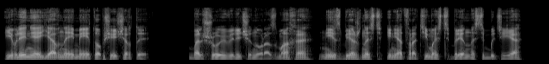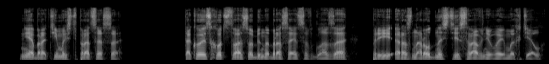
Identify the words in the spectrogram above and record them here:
Явление явно имеет общие черты – большую величину размаха, неизбежность и неотвратимость бренности бытия, необратимость процесса. Такое сходство особенно бросается в глаза при разнородности сравниваемых тел.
